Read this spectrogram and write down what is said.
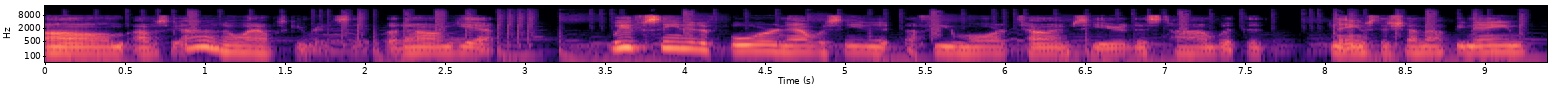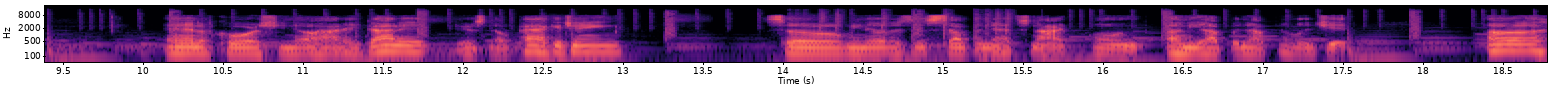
Um, obviously, I don't know what I was getting ready to say, but um, yeah, we've seen it before. Now we're seeing it a few more times here. This time with the names that shall not be named, and of course, you know how they got it. There's no packaging, so we know this is something that's not on on the up and up and legit. Uh,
